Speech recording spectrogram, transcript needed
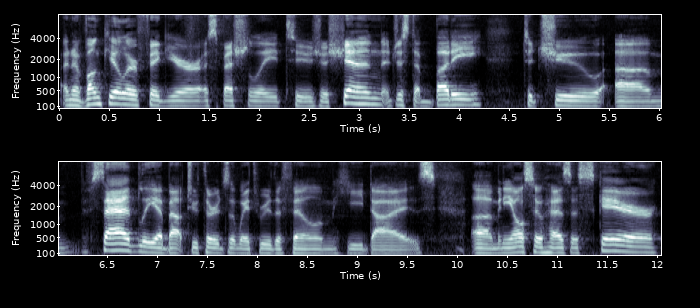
an avuncular figure, especially to Zhishen, just a buddy to Chu. Um, sadly, about two thirds of the way through the film, he dies, um, and he also has a scare.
